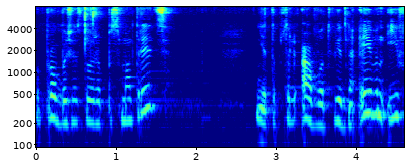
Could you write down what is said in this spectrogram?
Попробую сейчас тоже посмотреть. Нет, абсолютно... А, вот видно. Avon If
